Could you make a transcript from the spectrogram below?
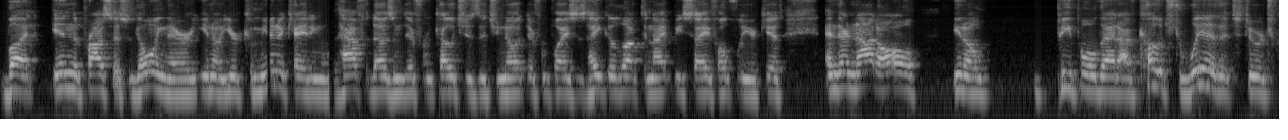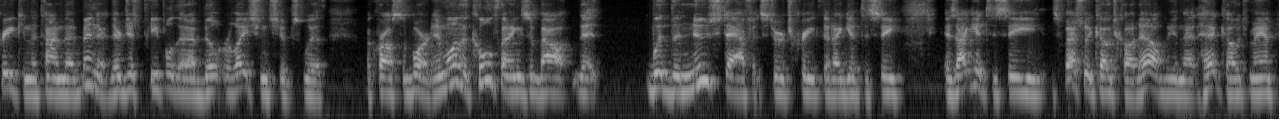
But in the process of going there, you know, you're communicating with half a dozen different coaches that you know at different places. Hey, good luck tonight. Be safe. Hopefully your kids, and they're not all you know, people that I've coached with at Stewart's Creek in the time that I've been there. They're just people that I've built relationships with across the board. And one of the cool things about that with the new staff at Stewart's Creek that I get to see is I get to see, especially Coach Caudell being that head coach, man,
